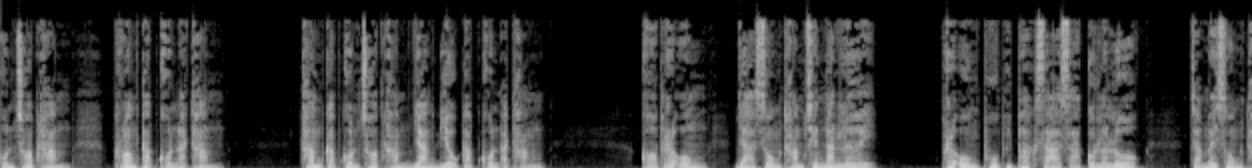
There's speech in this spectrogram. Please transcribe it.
คนชอบธรรม พร้อมกับคนอธรรมทำกับคนชอบธรรมอย่างเดียวกับคนอธรรม ขอพระองค์อย่าทรงทำเช่นนั้นเลย พระองค์ผู้พิพากษาสากลโลกจะไม่ทรงท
